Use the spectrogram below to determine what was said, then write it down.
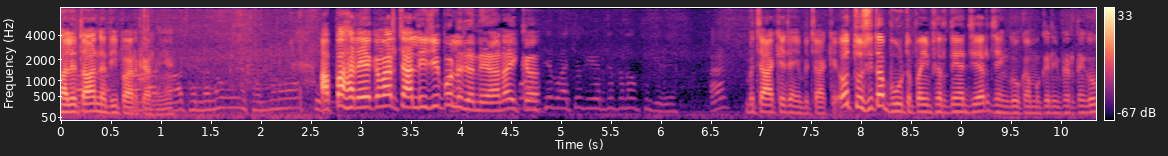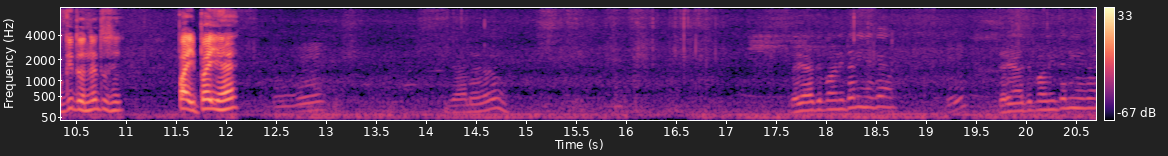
ਹਾਲੇ ਤਾਂ ਨਦੀ ਪਾਰ ਕਰਨੀ ਹੈ ਆ ਥੱਲੇ ਨੂੰ ਉਹ ਸਾਹਮਣੇ ਆਪਾਂ ਹਰੇਕ ਵਾਰ ਚਾਲੀ ਜੀ ਭੁੱਲ ਜੰਨੇ ਆ ਨਾ ਇੱਕ। ਉੱਥੇ ਬਾਅਦ ਗੇਰ ਦੇ ਪਹਿਲਾਂ ਉੱਥੇ ਗਿਰਿਆ ਬਚਾ ਕੇ ਜਾਈ ਬਚਾ ਕੇ। ਉਹ ਤੁਸੀਂ ਤਾਂ ਬੂਟ ਪਾਈ ਫਿਰਦੇ ਆ ਅੱਜ ਯਾਰ ਜੈਂਗੋ ਕੰਮ ਕਰੀ ਫਿਰਦੇ ਆ ਗੋਗੀ ਦੋਨੇ ਤੁਸੀਂ? ਭਾਈ ਭਾਈ ਹੈ? ਦਰਿਆ 'ਚ ਪਾਣੀ ਤਾਂ ਨਹੀਂ ਹੈਗਾ। ਦਰਿਆ 'ਚ ਪਾਣੀ ਤਾਂ ਨਹੀਂ ਹੈਗਾ।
